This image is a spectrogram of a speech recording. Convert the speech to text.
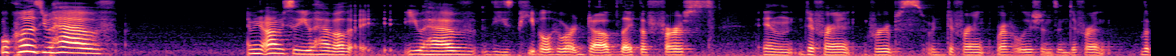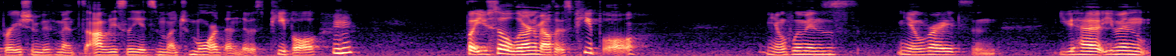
well, because you have, I mean, obviously you have other, you have these people who are dubbed like the first in different groups or different revolutions and different liberation movements. Obviously, it's much more than those people, hmm but you still learn about those people. You know, women's, you know, rights, and you have even.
